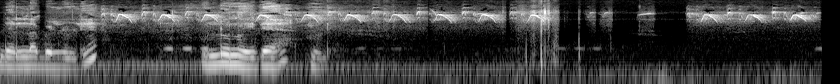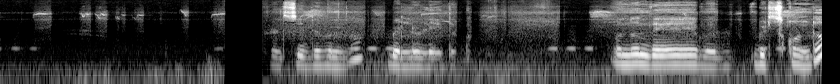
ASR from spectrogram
ಇದೆಲ್ಲ ಬೆಳ್ಳುಳ್ಳಿ. ಹುಲ್ಲೂ ಇದೆ ನೋಡಿ. ಫ್ರೆಂಡ್ಸ್, ಇದು ಒಂದು ಬೆಳ್ಳುಳ್ಳಿ ಇದು. ಒಂದೊಂದೇ ಬಿಡಿಸ್ಕೊಂಡು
